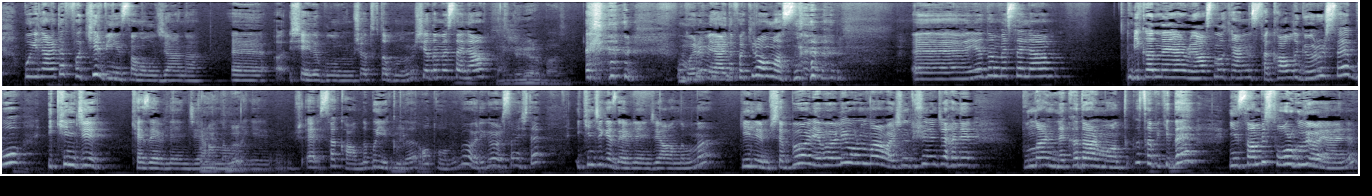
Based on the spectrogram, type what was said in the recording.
bu ileride fakir bir insan olacağına e, şeyde bulunurmuş, atıfta bulunurmuş. Ya da mesela Ben görüyorum bazen. Umarım ileride fakir olmazsın. Ee, ya da mesela bir kadın eğer rüyasında kendini sakallı görürse bu ikinci kez evleneceği Bıyıklı. anlamına geliyormuş. E, sakallı, bıyıklı, Bıyıklı. o da olur. Böyle görürsen işte ikinci kez evleneceği anlamına gelirmiş. İşte böyle böyle yorumlar var. Şimdi düşününce hani bunlar ne kadar mantıklı tabii ki de insan bir sorguluyor yani.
